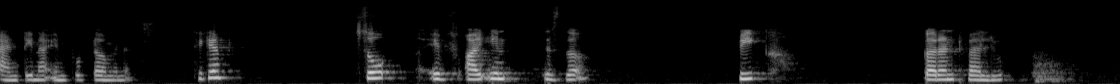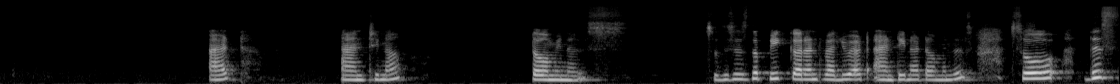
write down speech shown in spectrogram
antenna input terminals. Okay? So if i in is the peak current value at antenna terminals. So this is the peak current value at antenna terminals. So this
